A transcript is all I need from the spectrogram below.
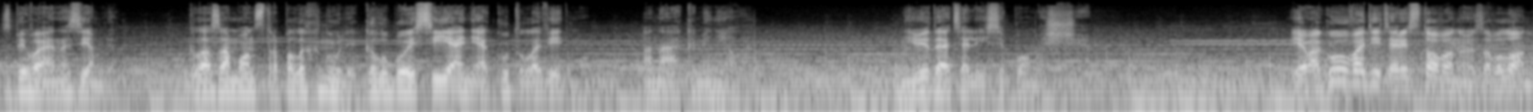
сбивая на землю. Глаза монстра полыхнули, голубое сияние окутало ведьму. Она окаменела. Не видать Алисе помощи. «Я могу уводить арестованную, Завулон?»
